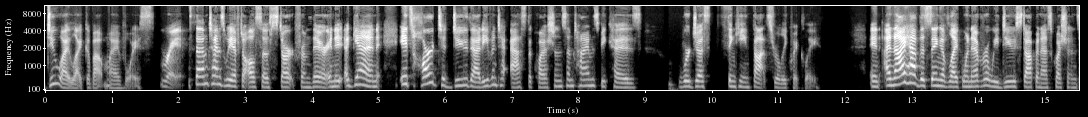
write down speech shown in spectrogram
do I like about my voice? Right. Sometimes we have to also start from there. And it, again, it's hard to do that, even to ask the question sometimes because we're just thinking thoughts really quickly. And, and I have this thing of like, whenever we do stop and ask questions,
